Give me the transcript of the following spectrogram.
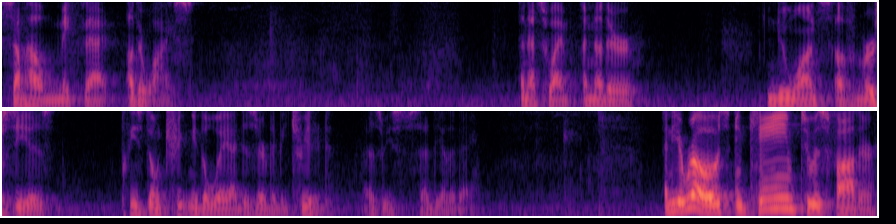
somehow make that otherwise. And that's why another nuance of mercy is please don't treat me the way I deserve to be treated, as we said the other day. And he arose and came to his father.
